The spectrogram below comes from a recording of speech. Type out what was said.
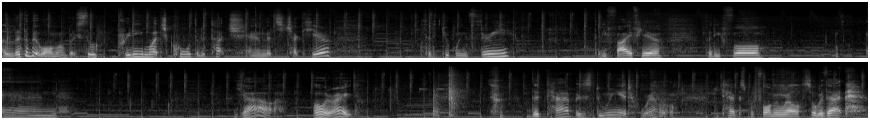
a little bit warmer but still pretty much cool to the touch. And let's check here. 32.3 35 here 34 and yeah. All right. The tab is doing it well. The tab is performing well. So with that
